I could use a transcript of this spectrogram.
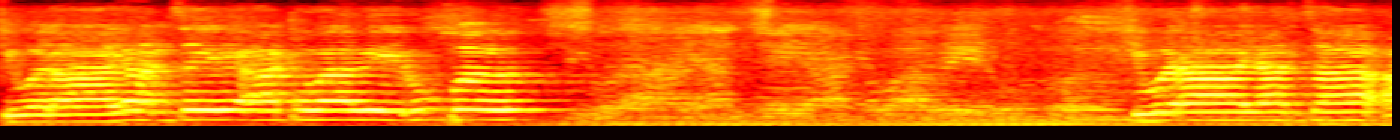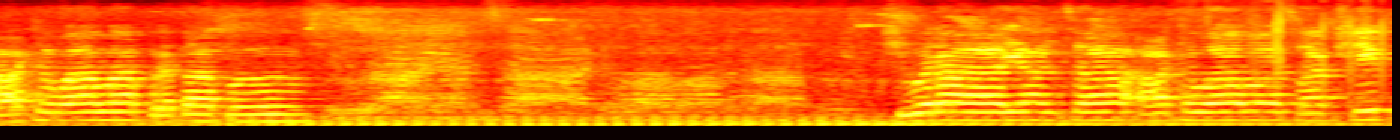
शिवरायांचे आठवावे रूप. शिवरायांचा आठवावा प्रताप. शिवरायांचा आठवावा साक्षेप.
